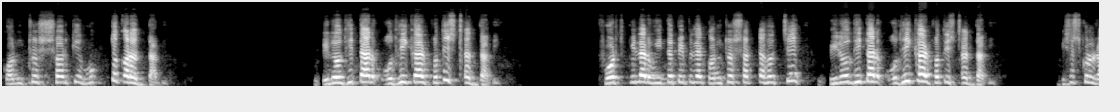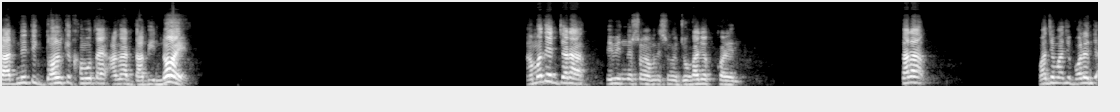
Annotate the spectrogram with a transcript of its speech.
কণ্ঠস্বরকে মুক্ত করার দাবি। বিরোধিতার অধিকার প্রতিষ্ঠার দাবি। ফোর্থ পিলার উইথ দ্য পিপলের কণ্ঠস্বরটা হচ্ছে বিরোধিতার অধিকার প্রতিষ্ঠার দাবি। বিশেষ করে রাজনৈতিক দলকে ক্ষমতায় আনার দাবি নয়। আমাদের যারা বিভিন্ন সময় আমাদের সঙ্গে যোগাযোগ করেন, তারা মাঝে মাঝে বলেন যে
